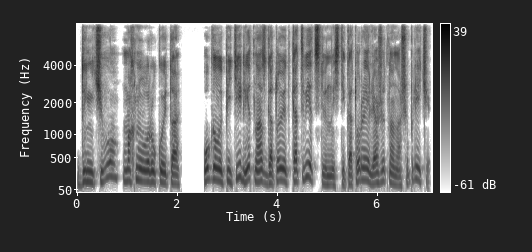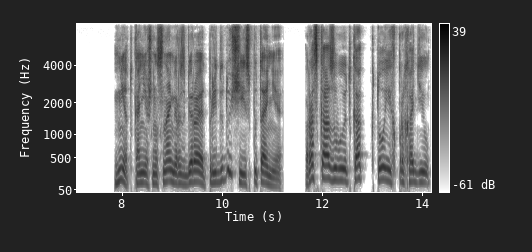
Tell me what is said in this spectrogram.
«Да ничего», — махнула рукой та, — «около пяти лет нас готовят к ответственности, которая ляжет на наши плечи. Нет, конечно, с нами разбирают предыдущие испытания, рассказывают, как кто их проходил.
